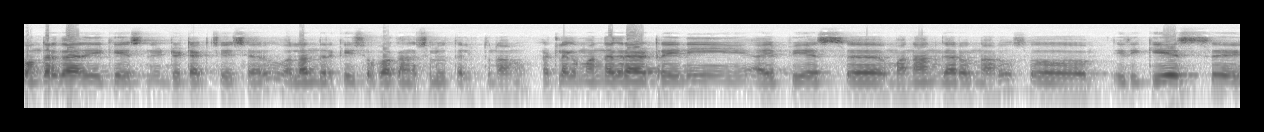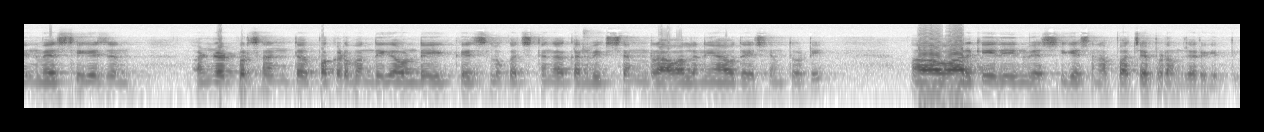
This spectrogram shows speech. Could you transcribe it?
తొందరగా ఈ కేసుని డిటెక్ట్ చేశారు. వాళ్ళందరికీ శుభాకాంక్షలు తెలుపుతున్నాను. అట్లాగే మన దగ్గర ట్రైనీ ఐపీఎస్ uh, మనాన్ గారు ఉన్నారు. సో ఇది కేసు ఇన్వెస్టిగేషన్ హండ్రెడ్ పర్సెంట్ పకడ్బందీగా ఉండి కేసులో ఖచ్చితంగా కన్విక్షన్ రావాలని ఆ ఉద్దేశంతో uh, వారికి ఇది ఇన్వెస్టిగేషన్ అప్పచెప్పడం జరిగింది.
